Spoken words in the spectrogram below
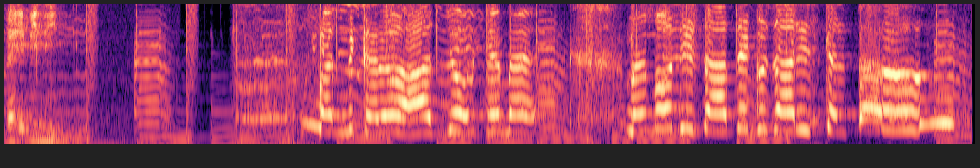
Very busy. बंद करो हाथ जोड़ के मैं मैं मोदी साहब से गुजारिश करता हूँ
